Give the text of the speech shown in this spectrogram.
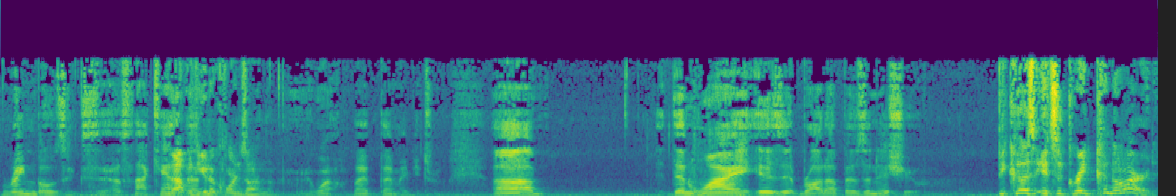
rainbows exist? I can't. Not with uh, unicorns on them. Well, that that may be true. Uh, then why is it brought up as an issue? Because it's a great canard.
